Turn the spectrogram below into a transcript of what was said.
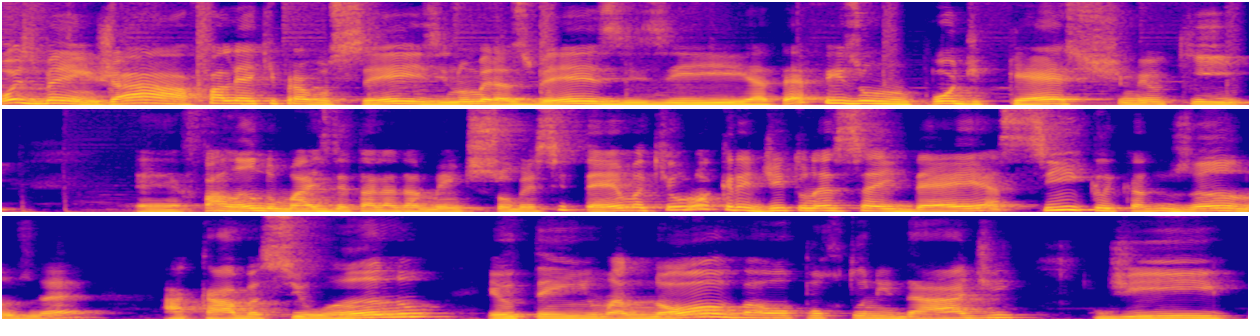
Pois bem, já falei aqui para vocês inúmeras vezes e até fiz um podcast meio que é, falando mais detalhadamente sobre esse tema, que eu não acredito nessa ideia cíclica dos anos, né? Acaba-se o ano, eu tenho uma nova oportunidade de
